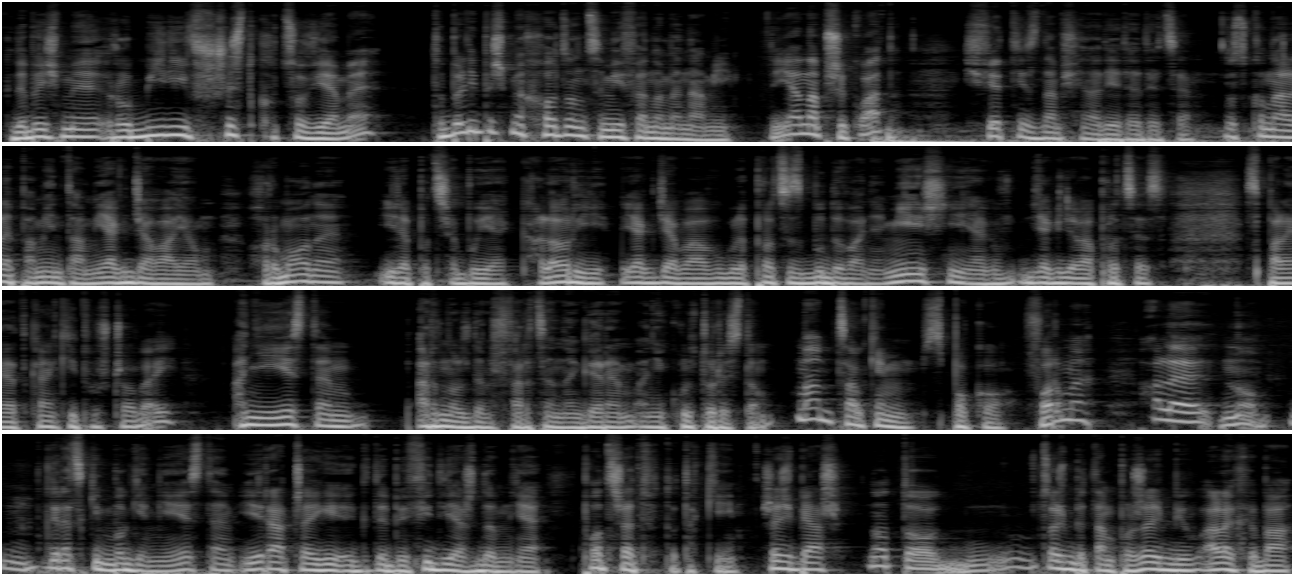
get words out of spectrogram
Gdybyśmy robili wszystko, co wiemy, to bylibyśmy chodzącymi fenomenami. Ja na przykład świetnie znam się na dietetyce. Doskonale pamiętam, jak działają hormony, ile potrzebuje kalorii, jak działa w ogóle proces budowania mięśni, jak, jak działa proces spalania tkanki tłuszczowej, a nie jestem Arnoldem Schwarzeneggerem ani kulturystą. Mam całkiem spoko formę, ale no, greckim bogiem nie jestem i raczej gdyby Fidiasz do mnie podszedł, to taki rzeźbiarz, no to coś by tam porzeźbił, ale chyba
